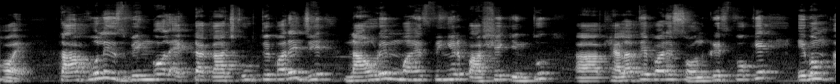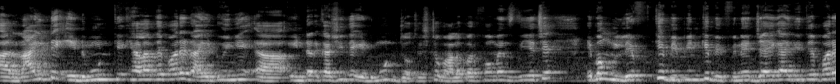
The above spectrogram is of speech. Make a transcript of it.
হয় তাহলে বেঙ্গল একটা কাজ করতে পারে যে নাওরেম মহেশ সিং এর পাশে কিন্তু খেলাতে পারে সল ক্রেসপোকে এবং রাইটে এডমুন্ডকে খেলাতে পারে। রাইট উইংয়ে ইন্টারকাশিতে এডমুন্ড যথেষ্ট ভালো পারফরমেন্স দিয়েছে এবং লেফটকে বিপিনকে বিপিনের জায়গায় দিতে পারে।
